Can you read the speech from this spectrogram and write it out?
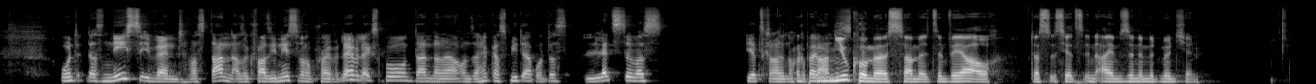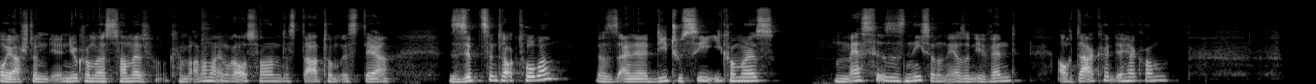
Und das nächste Event, was dann, also quasi nächste Woche Private Label Expo, dann danach unser Hackers Meetup und das letzte, was jetzt gerade noch und geplant beim Newcomers Summit sind wir ja auch. Das ist jetzt in einem Sinne mit München. Oh ja, stimmt. Newcomers Summit können wir auch noch mal eben raushauen. Das Datum ist der 17. Oktober. Das ist eine D2C E-Commerce Messe ist es nicht, sondern eher so ein Event. Auch da könnt ihr herkommen.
